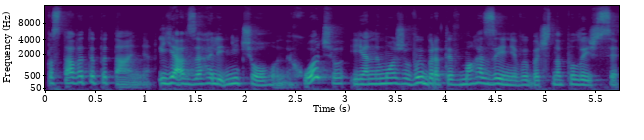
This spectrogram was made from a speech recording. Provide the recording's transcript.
поставити питання. І я взагалі нічого не хочу, і я не можу вибрати в магазині, вибач, на поличці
